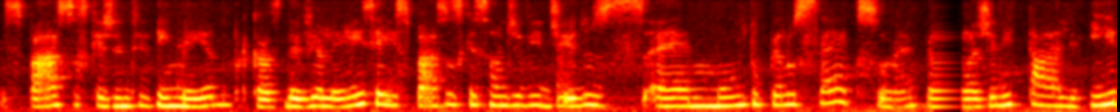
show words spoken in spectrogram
espaços que a gente tem medo por causa da violência e espaços que são divididos é, muito pelo sexo, né, pela genitália. E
